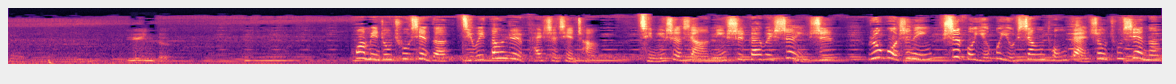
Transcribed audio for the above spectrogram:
觉得晕的，画面中出现的即为当日拍摄现场，请您设想您是该位摄影师，如果是您，是否也会有相同感受出现呢？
